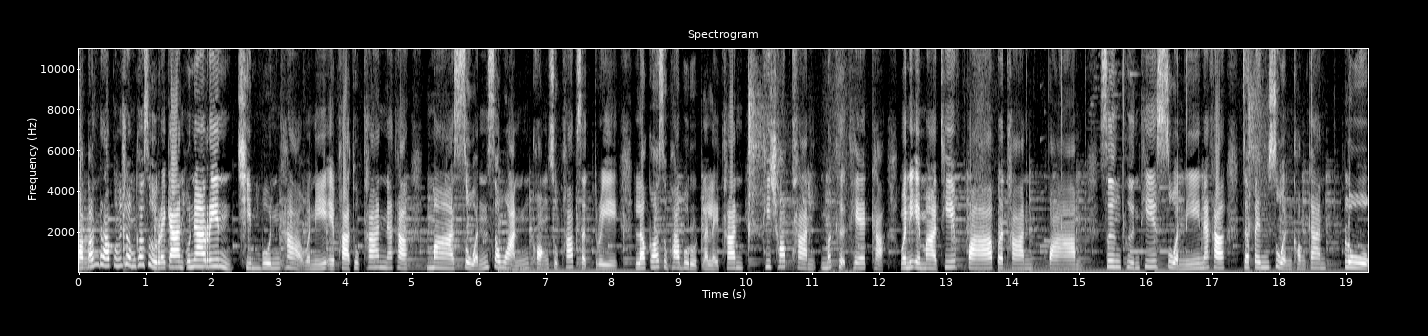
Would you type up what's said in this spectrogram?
ขอต้อนรับคุณผู้ชมเข้าสู่รายการอุณารินชิมบุญค่ะ วันนี้เอพาทุกท่านนะคะ มาสวนสวรรค์ของสุภาพสตรี แล้วก็สุภาพบุรุษหลาย ๆ ท่านที่ชอบทานมะเขือเทศค่ะ วันนี้เอมาที่ฟ้าประธานฟาร์ม ซึ่งพื้นที่ส่วนนี้นะคะ จะเป็นส่วนของการปลูก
